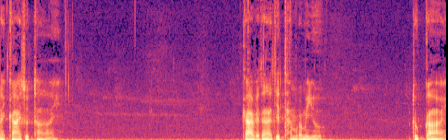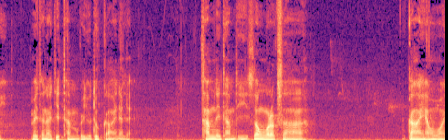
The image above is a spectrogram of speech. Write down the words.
นกายสุดท้าย กายเวทนาจิตธรรมก็มีอยู่ ทุกกาย เวทนาจิตธรรมก็อยู่ทุกกายนั่นแหละทำในธรรมที่ทรงรักษา กายเอาไว้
